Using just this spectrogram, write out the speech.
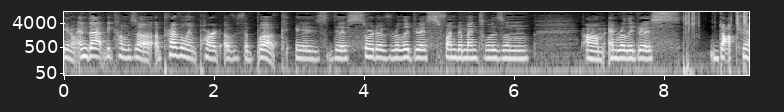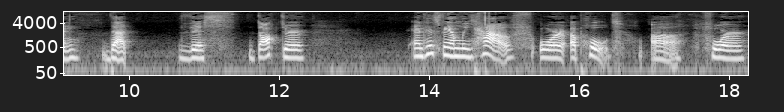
you know and that becomes a, a prevalent part of the book is this sort of religious fundamentalism um, and religious doctrine that this doctor and his family have or uphold uh, for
